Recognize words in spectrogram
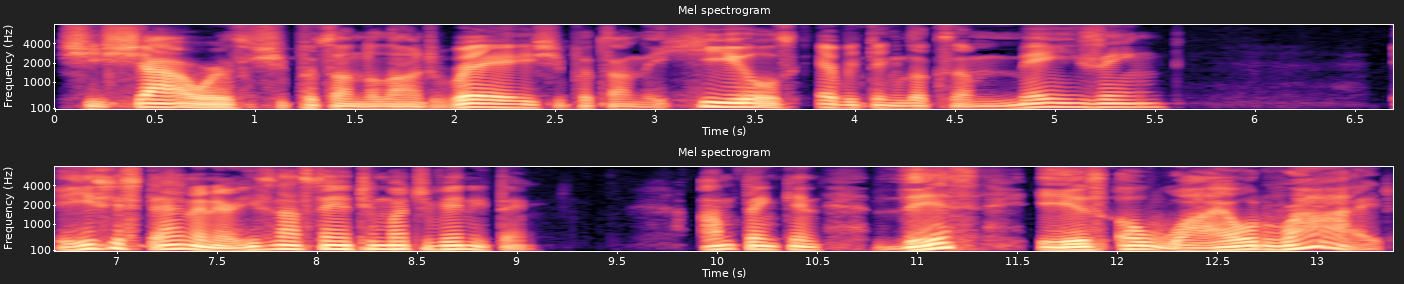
She showers. She puts on the lingerie. She puts on the heels. Everything looks amazing. He's just standing there. He's not saying too much of anything. I'm thinking, this is a wild ride.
